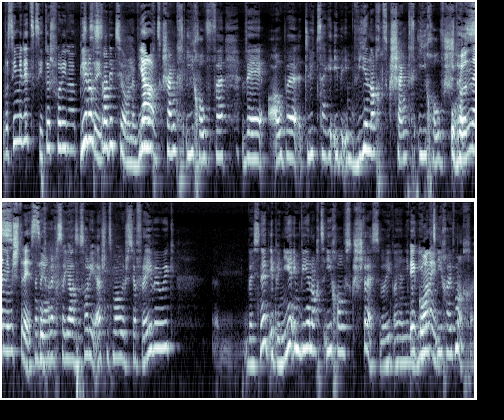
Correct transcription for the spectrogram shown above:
was sind wir jetzt gewesen? Du hast vorhin noch etwas. Weihnachtstraditionen, Ja. Weihnachtsgeschenke einkaufen, wenn alle die Leute sagen, ich bin im Weihnachtsgeschenk-Einkauf Und Hönnen im Stress, Dann denke ja. ich mir so, ja, also sorry, erstens mal ist es ja freiwillig. Ich weiß nicht, ich bin nie im Weihnachtseinkaufsstress, weil ich ja nie Ich nicht. Weihnachtseinkäufe machen.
